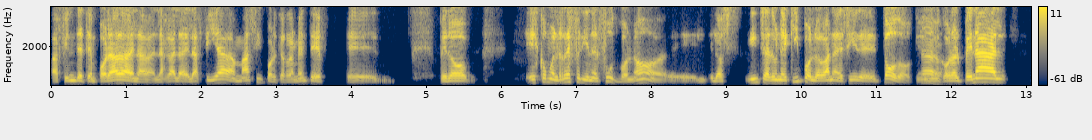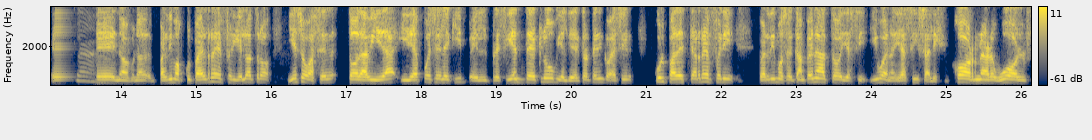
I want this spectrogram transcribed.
a fin de temporada en, las galas de la FIA, Masi, porque realmente... Eh, pero es como el referee en el fútbol, ¿no? Eh, los hinchas de un equipo lo van a decir eh, todo, que no cobró el penal, eh, perdimos culpa del referee y el otro, y eso va a ser toda la vida, y después el equipo, el presidente del club y el director técnico va a decir, culpa de este referee, perdimos el campeonato, y así, y bueno, y así sale Horner, Wolf,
